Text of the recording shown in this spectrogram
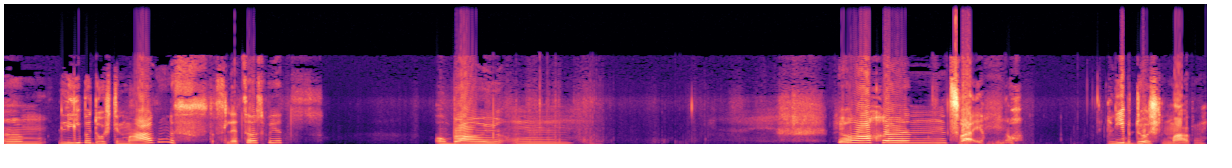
Ähm, Liebe durch den Magen, das ist das letzte, was wir jetzt Wobei, mh, machen zwei. Oh. Liebe durch den Magen.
